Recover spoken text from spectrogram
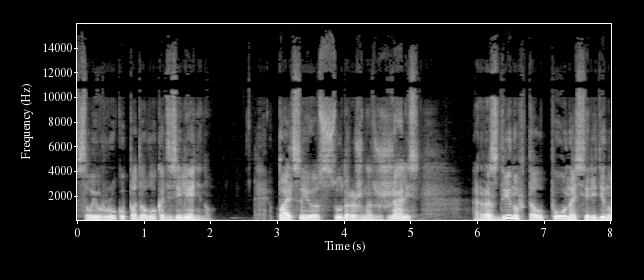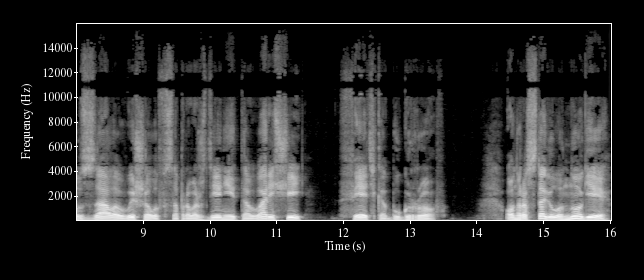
свою руку под локоть Зеленину. Пальцы ее судорожно сжались. Раздвинув толпу на середину зала, вышел в сопровождении товарищей Федька Бугров. Он расставил ноги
